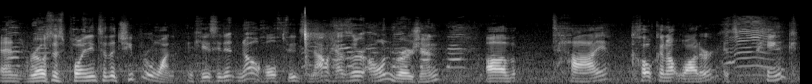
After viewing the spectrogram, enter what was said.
And Rose is pointing to the cheaper one. In case you didn't know, Whole Foods now has their own version of Thai coconut water. It's pink.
